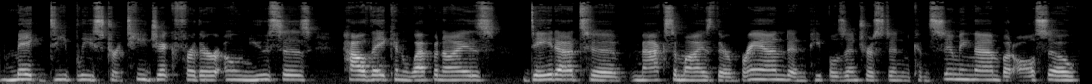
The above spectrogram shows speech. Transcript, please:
make deeply strategic for their own uses how they can weaponize data to maximize their brand and people's interest in consuming them, but also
